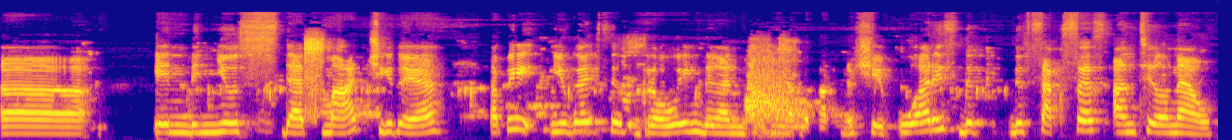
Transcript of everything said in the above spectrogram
uh, in the news that much gitu ya. Tapi you guys still growing dengan partnership. What is the the success until now,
